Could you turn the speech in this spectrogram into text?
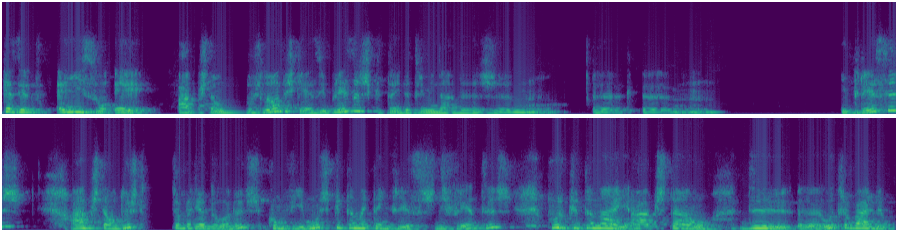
quer dizer, é isso, é a questão dos lobbies, que é as empresas que têm determinadas um, uh, um, interesses, há a questão dos trabalhadores, como vimos, que também têm interesses diferentes, porque também há a questão de uh, o trabalho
